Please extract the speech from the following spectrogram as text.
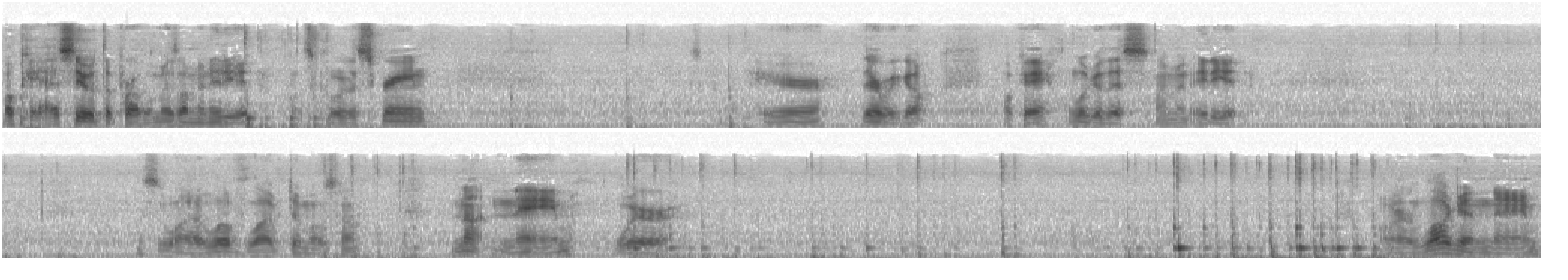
Okay, I see what the problem is. I'm an idiot. Let's clear the screen here. There we go. Okay, look at this. I'm an idiot. This is why I love live demos, huh? Not name, where our login name,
